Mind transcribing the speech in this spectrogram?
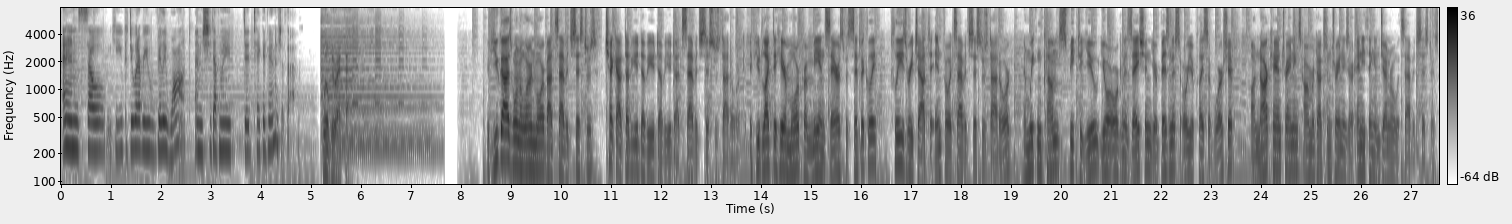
and so you could do whatever you really want. And she definitely did take advantage of that. We'll be right back. If you guys want to learn more about Savage Sisters, check out www.savagesisters.org. If you'd like to hear more from me and Sarah specifically, please reach out to info at savagesisters.org and we can come speak to you, your organization, your business, or your place of worship on Narcan trainings, harm reduction trainings, or anything in general with Savage Sisters.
